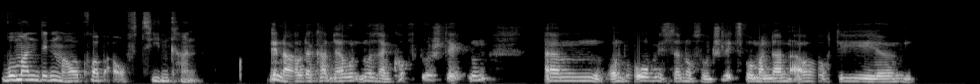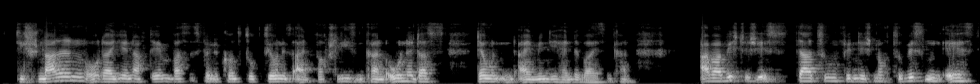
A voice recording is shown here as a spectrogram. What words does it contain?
wo man den Maulkorb aufziehen kann. Genau, da kann der Hund nur seinen Kopf durchstecken. Ähm, und oben ist dann noch so ein Schlitz, wo man dann auch die, ähm, die Schnallen oder je nachdem, was es für eine Konstruktion ist, einfach schließen kann, ohne dass der Hund einem in die Hände beißen kann. Aber wichtig ist dazu, finde ich, noch zu wissen, ist,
